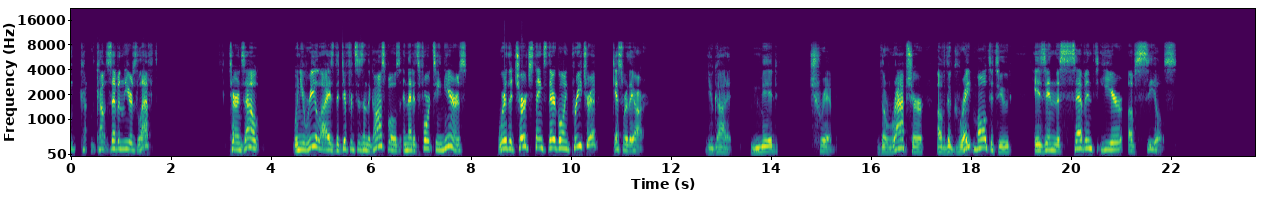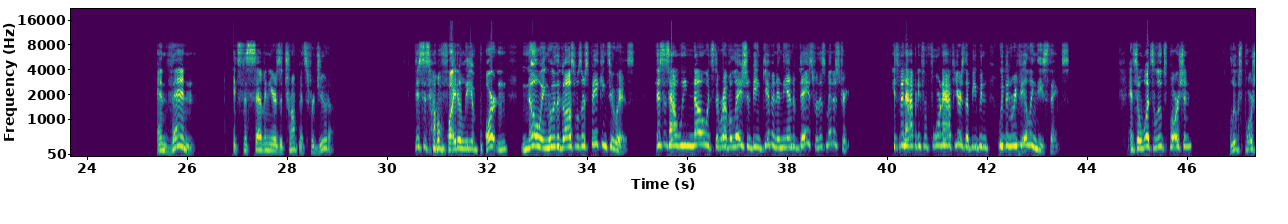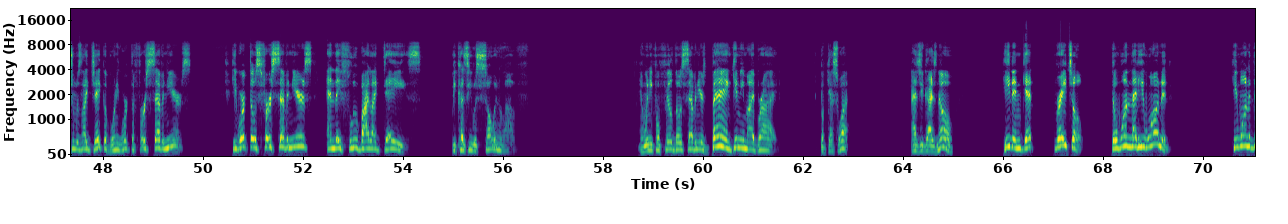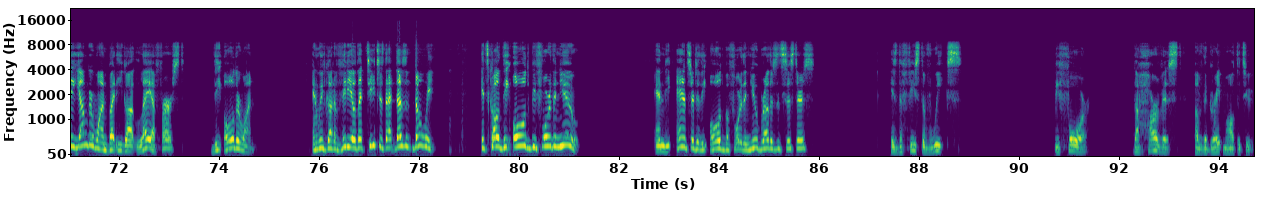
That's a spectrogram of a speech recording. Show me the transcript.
seven years left. Turns out, when you realize the differences in the gospels and that it's 14 years, where the church thinks they're going pre-trib, guess where they are? You got it. Mid-trib. The rapture of the great multitude is in the seventh year of seals. And then it's the seven years of trumpets for Judah. This is how vitally important knowing who the Gospels are speaking to is. This is how we know it's the revelation being given in the end of days for this ministry. It's been happening for four and a half years that we've been we've been revealing these things. And so what's Luke's portion? Luke's portion was like Jacob when he worked the first seven years. He worked those first seven years and they flew by like days because he was so in love. And when he fulfilled those seven years, bang, give me my bride. But guess what? As you guys know, he didn't get Rachel, the one that he wanted. He wanted the younger one, but he got Leah first, the older one. And we've got a video that teaches that, doesn't, don't we? It's called The Old Before the New. And the answer to the old before the new, brothers and sisters, is the Feast of Weeks before the harvest of the great multitude.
